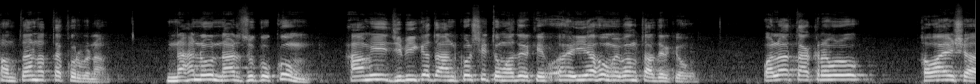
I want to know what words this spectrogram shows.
সন্তান হত্যা করবে না। নাহানু নারজুকুকুম আমি জীবিকা দান করছি তোমাদেরকে ইয়াহুম এবং তাদেরকেও। ওলা তাকরাবু ফওয়ায়েশা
